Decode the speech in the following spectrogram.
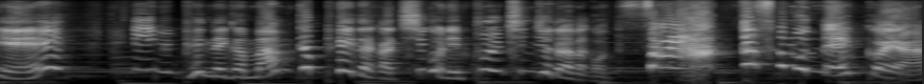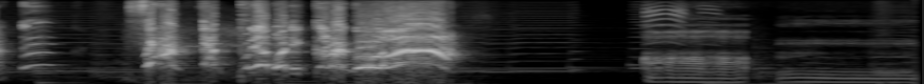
협박까지 해? 이 뷔페 내가 맘껏 패다가 직원이 불친절하다고 싹 다 소문 낼 거야 응? 싹 다 뿌려버릴 거라고! 아, 음...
